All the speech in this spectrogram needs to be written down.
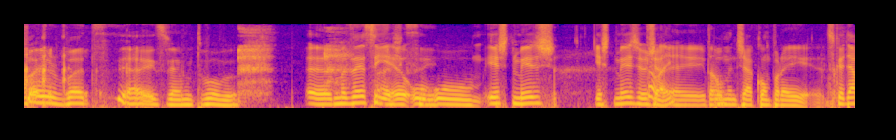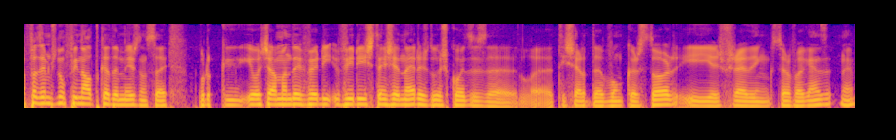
Firebutt, yeah, isso já é muito bom. Uh, mas é assim, uh, o, o, este mês este mês eu tá já, bem, então. pelo menos já comprei. Se calhar fazemos no final de cada mês, não sei. Porque eu já mandei vir, vir isto em janeiro, as duas coisas: a, a t-shirt da Bunker Store e as Shredding Extravaganza, né?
